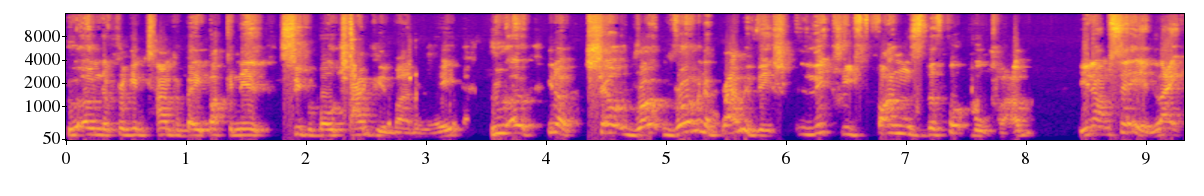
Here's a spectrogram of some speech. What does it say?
who own the frigging Tampa Bay Buccaneers Super Bowl champion, by the way. Who own, you know, Shel- Ro- Roman Abramovich literally funds the football club. You know what I'm saying? Like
